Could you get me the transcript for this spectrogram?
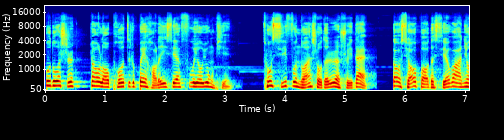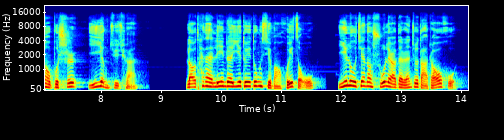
不多时，赵老婆子就备好了一些妇幼用品，从媳妇暖手的热水袋到小宝的鞋袜、尿不湿，一应俱全。老太太拎着一堆东西往回走。一路见到熟脸的人就打招呼，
